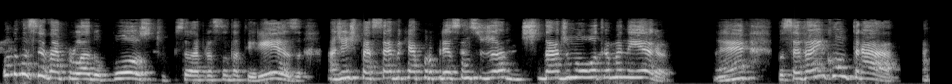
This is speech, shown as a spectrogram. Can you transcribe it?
quando você vai para o lado oposto, que você vai para Santa Teresa, a gente percebe que a apropriação se dá de uma outra maneira, né? Você vai encontrar a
